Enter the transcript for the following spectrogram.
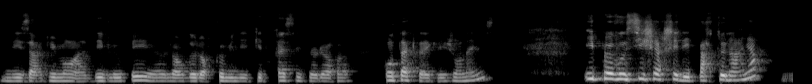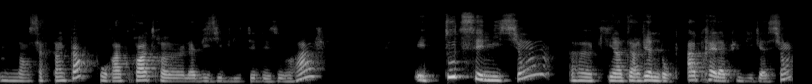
des euh, arguments à développer euh, lors de leur communiqué de presse et de leur contact avec les journalistes. Ils peuvent aussi chercher des partenariats, dans certains cas, pour accroître la visibilité des ouvrages. Et toutes ces missions, qui interviennent donc après la publication,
